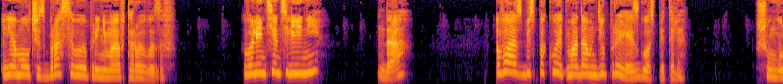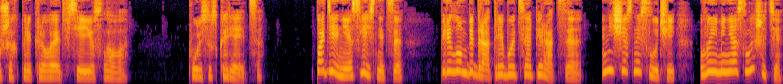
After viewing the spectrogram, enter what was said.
Я молча сбрасываю, принимаю второй вызов. «Валентин Тельяни?» «Да». «Вас беспокоит мадам Дюпре из госпиталя». Шум в ушах перекрывает все ее слова. Пульс ускоряется. «Падение с лестницы. Перелом бедра, требуется операция. Несчастный случай. Вы меня слышите?»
